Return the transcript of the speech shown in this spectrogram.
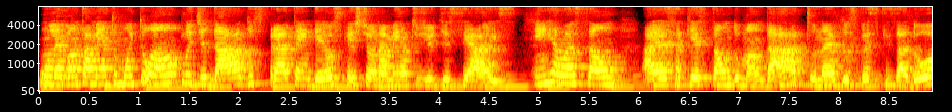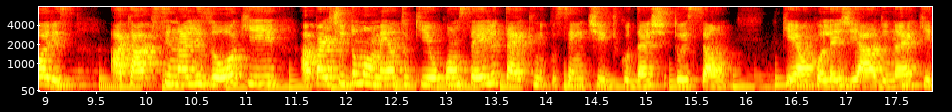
um levantamento muito amplo de dados para atender os questionamentos judiciais. Em relação a essa questão do mandato né, dos pesquisadores, a CAP sinalizou que, a partir do momento que o Conselho Técnico Científico da instituição, que é um colegiado né, que,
